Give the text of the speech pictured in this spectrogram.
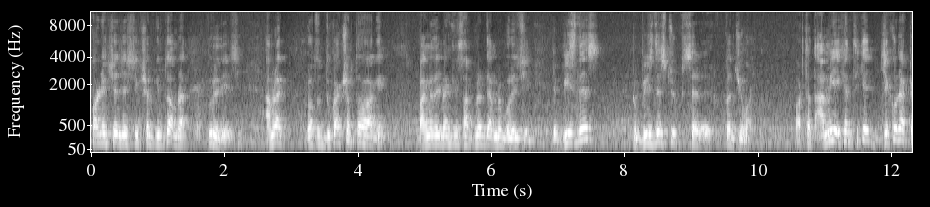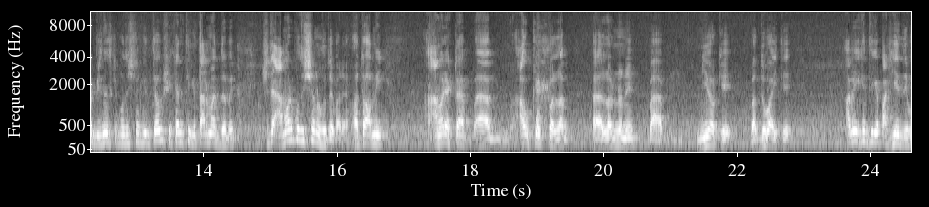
ফরেন এক্সচেঞ্জ রেস্ট্রিকশন কিন্তু আমরা তুলে দিয়েছি। আমরা গত দু কয়েক সপ্তাহ আগে বাংলাদেশ ব্যাংক থেকে সার্কুলার দিয়ে আমরা বলেছি যে business to business to consumer অর্থাৎ আমি এখান থেকে যে কোনো একটা বিজনেসকে প্রতিষ্ঠান করতে হোক সেখান থেকে তার মাধ্যমে সেটা আমার প্রতিষ্ঠানও হতে পারে। হয়তো আমি আমার একটা আউটলেট করলাম লন্ডনে বা নিউ ইয়র্কে বা দুবাইতে। আমি এখান থেকে পাঠিয়ে দেব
